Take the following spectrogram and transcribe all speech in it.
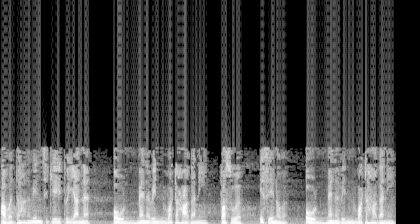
අවධානමින් සිටිය යුතුය යන්න ඔවුන් මනවින් වටහා ගනී. පසුව එසේ නොව ඔවුන් මනවින් වටහා ගනී.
